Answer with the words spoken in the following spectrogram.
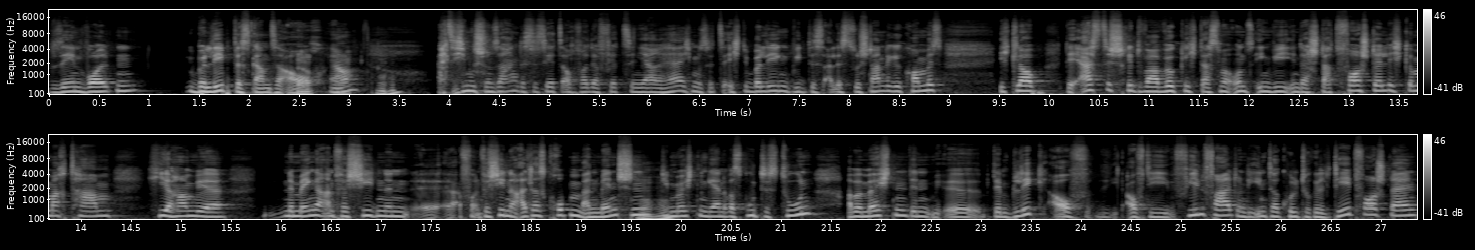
sehen wollten, überlebt das Ganze auch, ja. ja. Mhm. Also ich muss schon sagen, das ist jetzt auch wieder 14 Jahre her. Ich muss jetzt echt überlegen, wie das alles zustande gekommen ist. Ich glaube, der erste Schritt war wirklich, dass wir uns irgendwie in der Stadt vorstellig gemacht haben. Hier haben wir eine Menge an verschiedenen, äh, von verschiedenen Altersgruppen, an Menschen, mhm. die möchten gerne was Gutes tun, aber möchten den, äh, den Blick auf, auf die Vielfalt und die Interkulturalität vorstellen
